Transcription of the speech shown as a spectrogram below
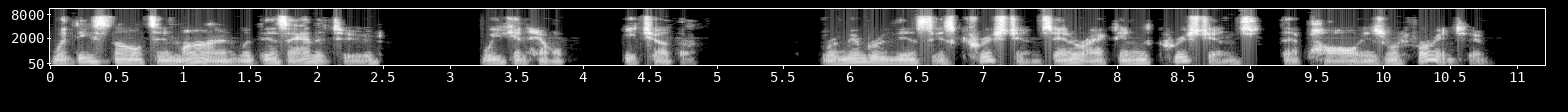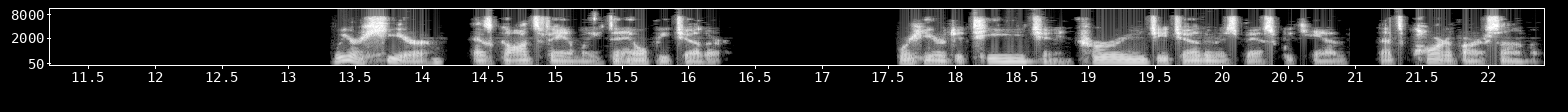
With these thoughts in mind, with this attitude, we can help each other. Remember, this is Christians interacting with Christians that Paul is referring to. We are here as God's family to help each other. We're here to teach and encourage each other as best we can. That's part of our assignment.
